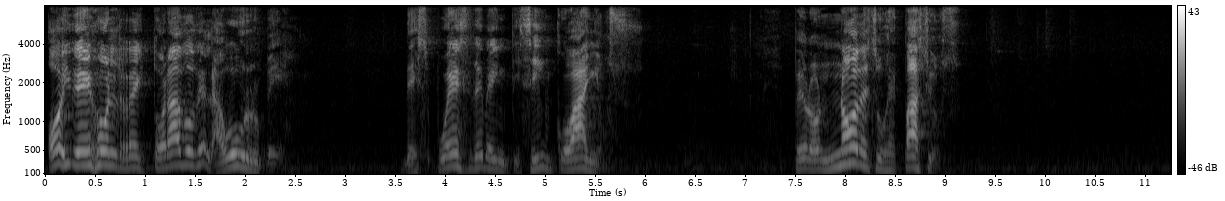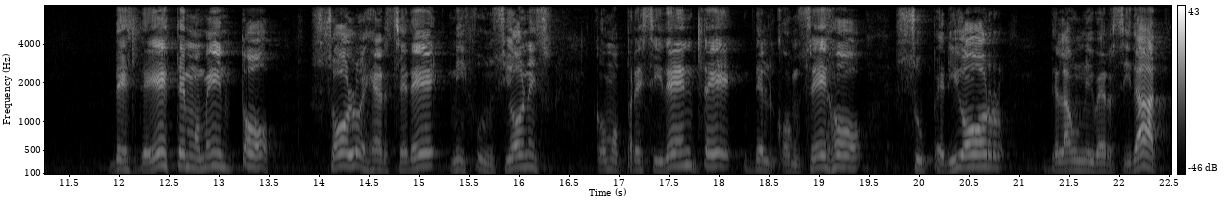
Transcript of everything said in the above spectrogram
Hoy dejo el rectorado de la urbe después de 25 años, pero no de sus espacios. Desde este momento solo ejerceré mis funciones como presidente del Consejo Superior de la Universidad.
